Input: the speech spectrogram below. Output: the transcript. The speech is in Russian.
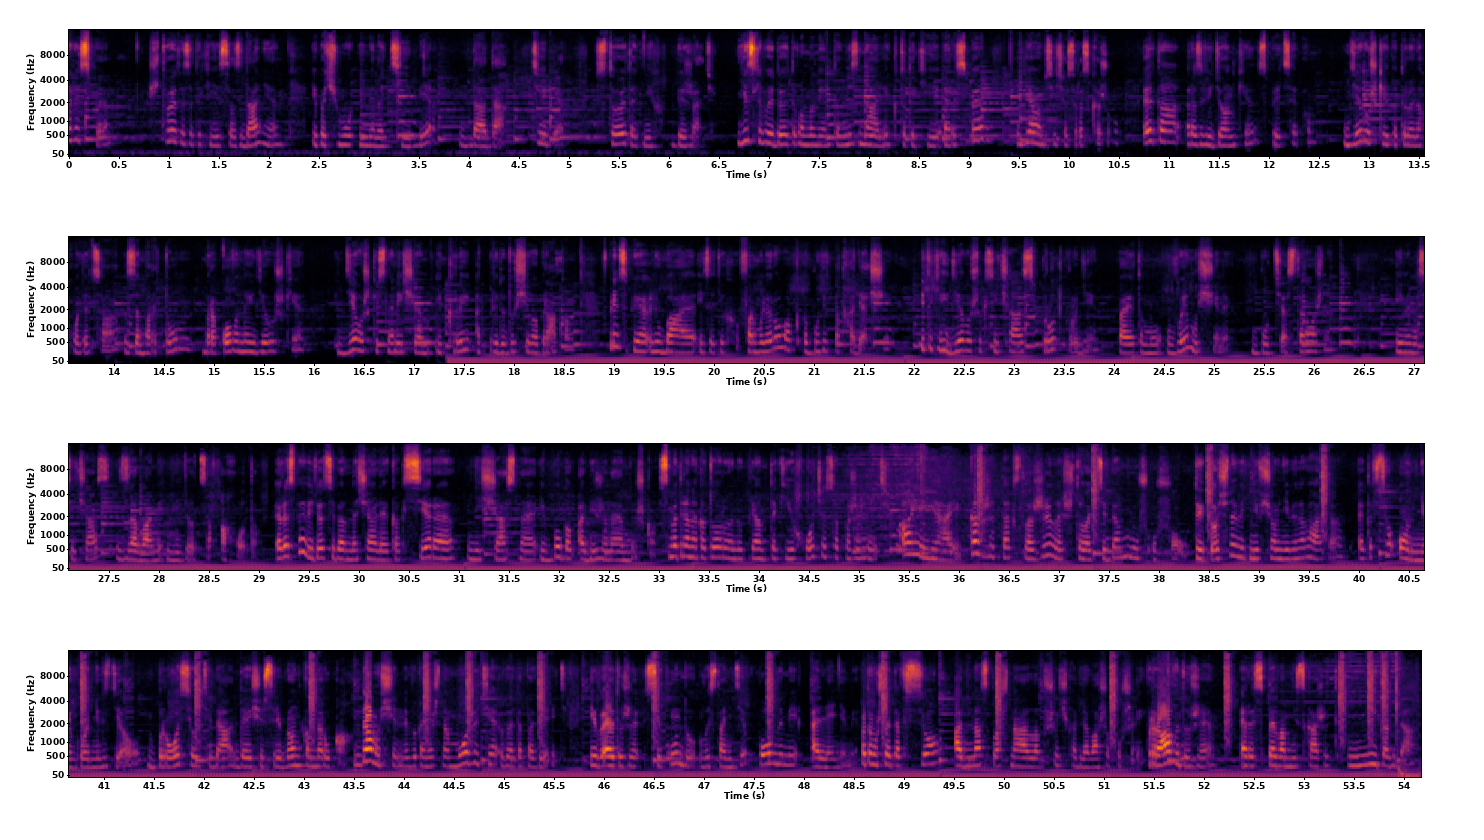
РСП. Что это за такие создания и почему именно тебе, да-да, тебе, стоит от них бежать? Если вы до этого момента не знали, кто такие РСП, я вам сейчас расскажу. Это разведенки с прицепом. Девушки, которые находятся за бортом, бракованные девушки, девушки с наличием икры от предыдущего брака. В принципе, любая из этих формулировок будет подходящей. И таких девушек сейчас пруд пруди, поэтому вы, мужчины, будьте осторожны. Именно сейчас за вами ведется охота. РСП ведет себя вначале как серая, несчастная и богом обиженная мушка, смотря на которую ну прям таки хочется пожалеть. Ай-яй-яй, как же так сложилось, что от тебя муж ушел? Ты точно ведь ни в чем не виновата. Это все он негодник сделал. Бросил тебя, да еще с ребенком на руках. Да, мужчины, вы, конечно, можете в это поверить. И в эту же секунду вы станете полными оленями. Потому что это все одна сплошная лапшичка для ваших ушей. Правду же РСП вам не скажет никогда.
